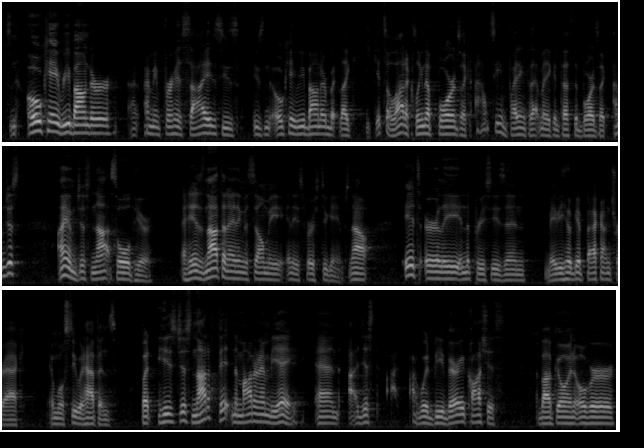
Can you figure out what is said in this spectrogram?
He's an okay rebounder. I mean, for his size, he's he's an okay rebounder, but like he gets a lot of cleanup boards. Like I don't see him fighting for that many contested boards. Like I'm just, I am just not sold here, and he has not done anything to sell me in these first two games. Now, it's early in the preseason. Maybe he'll get back on track, and we'll see what happens. But he's just not a fit in the modern NBA, and I just I would be very cautious about going over,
